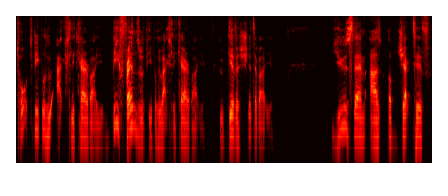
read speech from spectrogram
talk to people who actually care about you, be friends with people who actually care about you, who give a shit about you. Use them as objective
